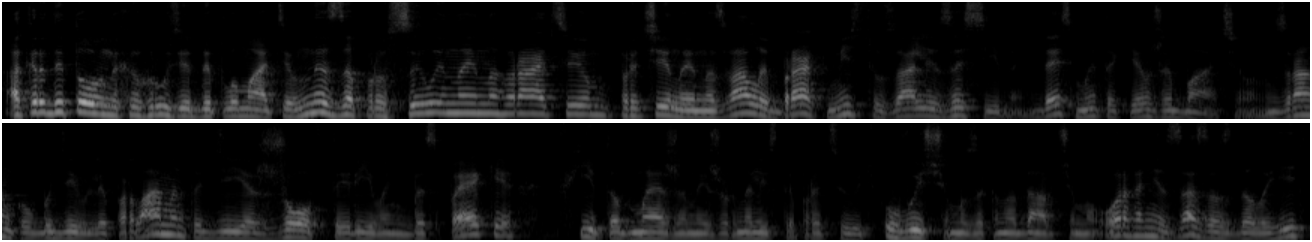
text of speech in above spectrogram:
Акредитованих у Грузії дипломатів не запросили на інаугурацію. Причиною назвали брак місць у залі засідань. Десь ми таке вже бачили. Зранку в будівлі парламенту діє жовтий рівень безпеки. Вхід обмежений. Журналісти працюють у вищому законодавчому органі за заздалегідь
